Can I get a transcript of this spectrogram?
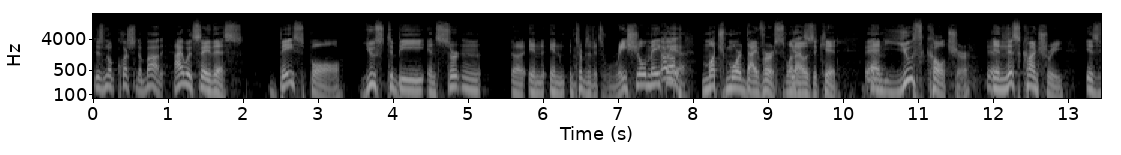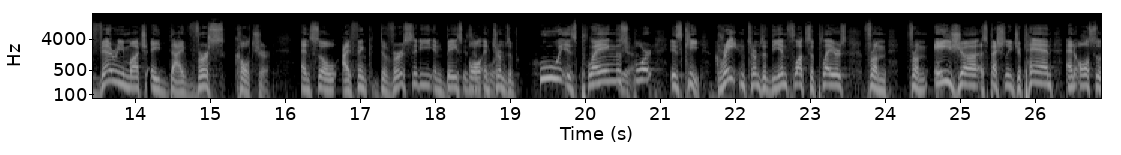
There's no question about it. I would say this: baseball used to be in certain uh, in, in in terms of its racial makeup Oh, yeah. much more diverse when I was a kid. Yeah. And youth culture in this country is very much a diverse culture. And so I think diversity in baseball in terms of who is playing the Yeah. sport is key. Great in terms of the influx of players from from Asia, especially Japan, and also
